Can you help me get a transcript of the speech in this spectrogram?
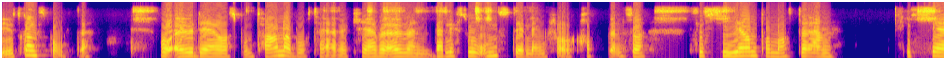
i utgangspunktet. Og òg det å spontanabortere krever òg en veldig stor omstilling for kroppen. Så, så sier han på en måte ikke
